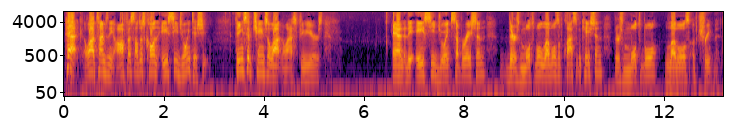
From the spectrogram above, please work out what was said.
Heck, a lot of times in the office, I'll just call an AC joint issue. Things have changed a lot in the last few years. And the AC joint separation, there's multiple levels of classification, there's multiple levels of treatment.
